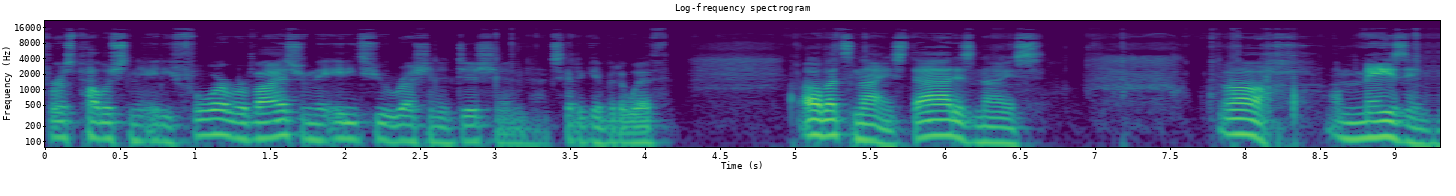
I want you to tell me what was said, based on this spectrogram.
First published in 84, revised from the 82 Russian edition. I just got to give it a whiff. Oh, that's nice. That is nice. Oh, amazing,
